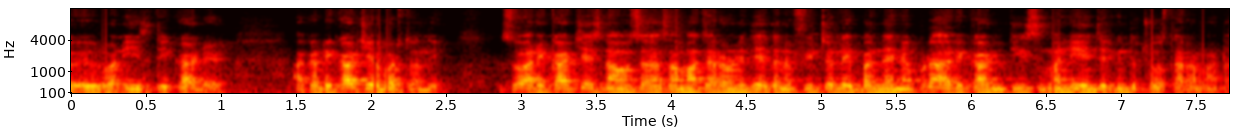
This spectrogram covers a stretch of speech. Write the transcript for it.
every one is recorded. అక్కడ రికార్డ్ చేయబడుతుంది. సో ఆ రికార్డ్ చేసిన అవసర సమాచారం అనేది ఏదైనా ఫ్యూచర్లో ఇబ్బంది అయినప్పుడు ఆ రికార్డ్ని తీసి మళ్ళీ ఏం జరిగిందో చూస్తారన్నమాట.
